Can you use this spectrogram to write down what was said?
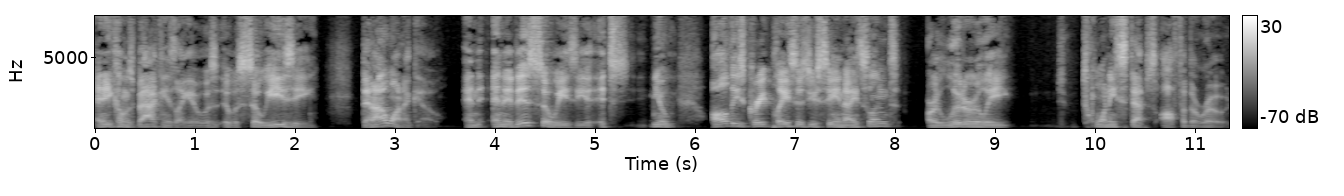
and he comes back and he's like it was it was so easy, then I want to go, and and it is so easy. It's you know all these great places you see in Iceland are literally twenty steps off of the road.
